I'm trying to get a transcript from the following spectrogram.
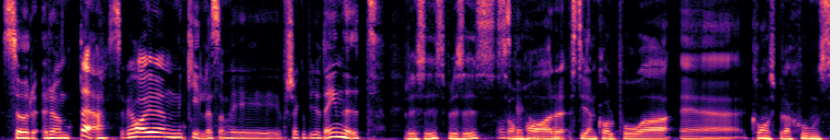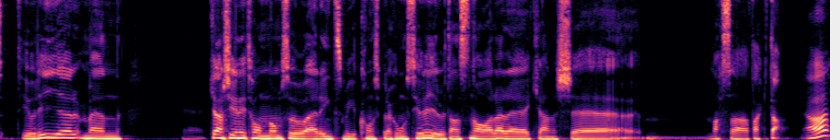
surr runt det. Så vi har ju en kille som vi försöker bjuda in hit. Precis, precis. Som komma. har stenkoll på eh, konspirationsteorier men eh, kanske enligt honom så är det inte så mycket konspirationsteorier utan snarare kanske massa fakta. Ja,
